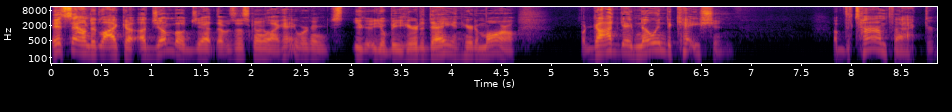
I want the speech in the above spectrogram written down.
It sounded like a, a jumbo jet that was just going to like, hey, we're going to, you, you'll be here today and here tomorrow. But God gave no indication of the time factor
